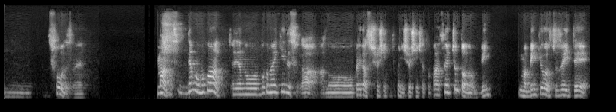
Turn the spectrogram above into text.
んそうですね。まあ、でも僕は、えあの僕の意見ですが、あのこれが初心特に初心者とか、それちょっとあの勉,、まあ、勉強を続いて、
